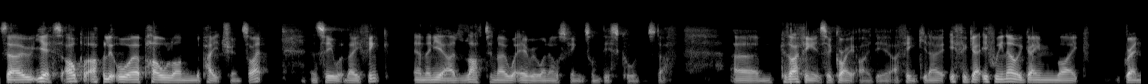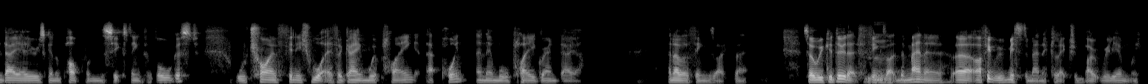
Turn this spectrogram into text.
so yes, I'll put up a little uh, poll on the Patreon site and see what they think. And then yeah, I'd love to know what everyone else thinks on Discord and stuff because I think it's a great idea. I think you know if a if we know a game like Grandia is going to pop on the 16th of August, we'll try and finish whatever game we're playing at that point, and then we'll play Grandia and other things like that. So we could do that for things Mhm. like the mana. Uh, I think we've missed the mana collection boat, really, haven't we?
